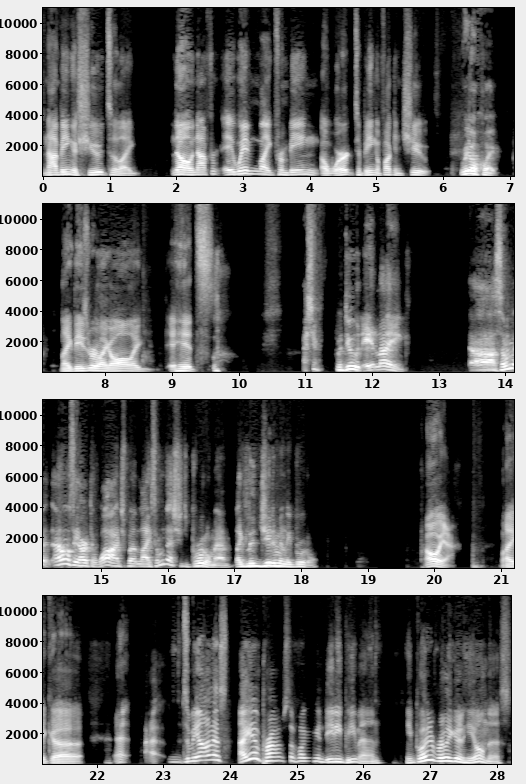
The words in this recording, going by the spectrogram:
not being a shoot to like no, not from it went like from being a work to being a fucking shoot. real quick. Like these were like all like hits. I should, but dude, it like ah some. I don't want to say hard to watch, but like some of that shit's brutal, man. Like legitimately brutal. Oh yeah. Like uh I, I, to be honest, I give props to fucking DDP, man. He played a really good heel in this.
